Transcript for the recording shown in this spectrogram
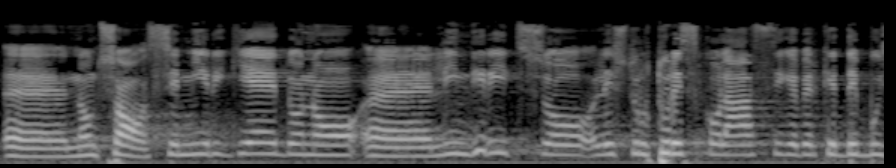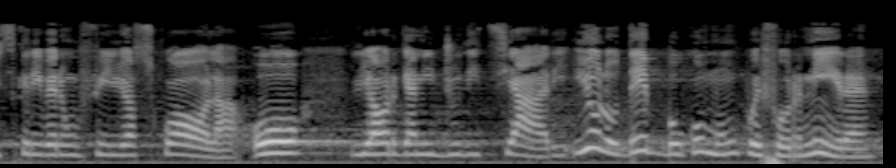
eh, non so se mi richiedono eh, l'indirizzo, le strutture scolastiche perché devo iscrivere un figlio a scuola o gli organi giudiziari, io lo devo comunque fornire.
